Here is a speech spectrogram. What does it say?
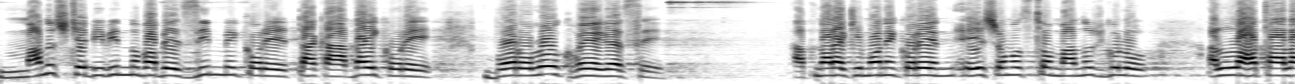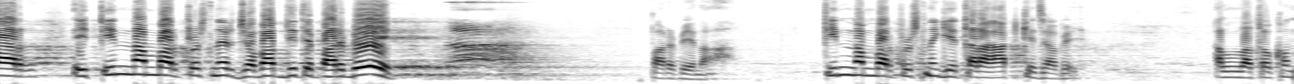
মানুষকে বিভিন্নভাবে জিম্মি করে, টাকা আদায় করে বড় লোক হয়ে গেছে। আপনারা কি মনে করেন এই সমস্ত মানুষগুলো আল্লাহ তালার এই তিন নাম্বার প্রশ্নের জবাব দিতে পারবে? পারবে না। তিন নাম্বার প্রশ্নে গিয়ে তারা আটকে যাবে। আল্লাহ তখন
